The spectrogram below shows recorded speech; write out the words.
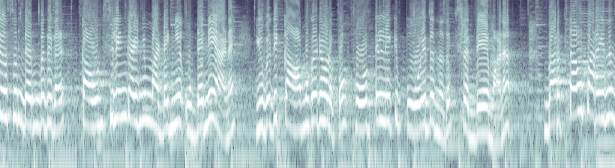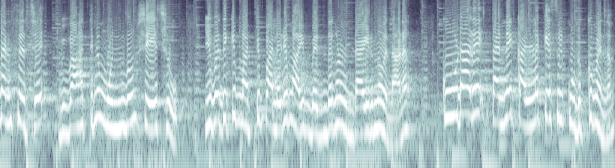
ദിവസം ദമ്പതികൾ കൗൺസിലിംഗ് കഴിഞ്ഞ് മടങ്ങിയ ഉടനെയാണ് യുവതി കാമുകനോടൊപ്പം ഹോട്ടലിലേക്ക് പോയതെന്നതും ശ്രദ്ധേയമാണ്. ഭർത്താവ് പറയുന്നതനുസരിച്ച് വിവാഹത്തിന് മുൻപും ശേഷവും യുവതിക്ക് മറ്റു പലരുമായി ബന്ധങ്ങൾ ഉണ്ടായിരുന്നുവെന്നാണ്. കൂടാതെ തന്നെ കള്ളക്കേസിൽ കുടുക്കുമെന്നും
